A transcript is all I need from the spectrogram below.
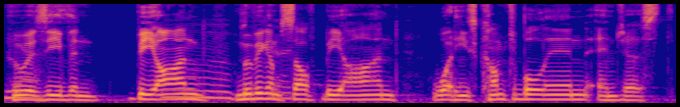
who is Yes. even beyond mm, moving himself beyond what he's comfortable in and just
